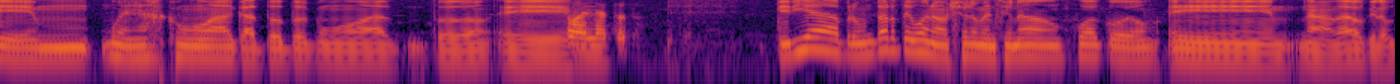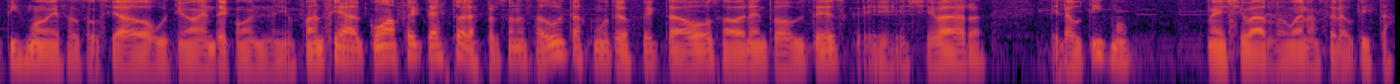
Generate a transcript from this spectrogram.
Eh, buenas, ¿cómo va acá Toto? ¿Cómo va todo? Eh, Hola Toto. Quería preguntarte, bueno, ya lo mencionaba Juaco, eh, nada, dado que el autismo es asociado últimamente con la infancia, ¿cómo afecta esto a las personas adultas? ¿Cómo te afecta a vos ahora en tu adultez eh, llevar el autismo? Eh, llevarlo, bueno, ser autista.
